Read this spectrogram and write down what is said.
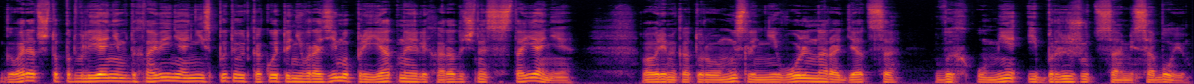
говорят, что под влиянием вдохновения они испытывают какое-то невыразимо приятное лихорадочное состояние, во время которого мысли невольно родятся в их уме и брыжут сами собою.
